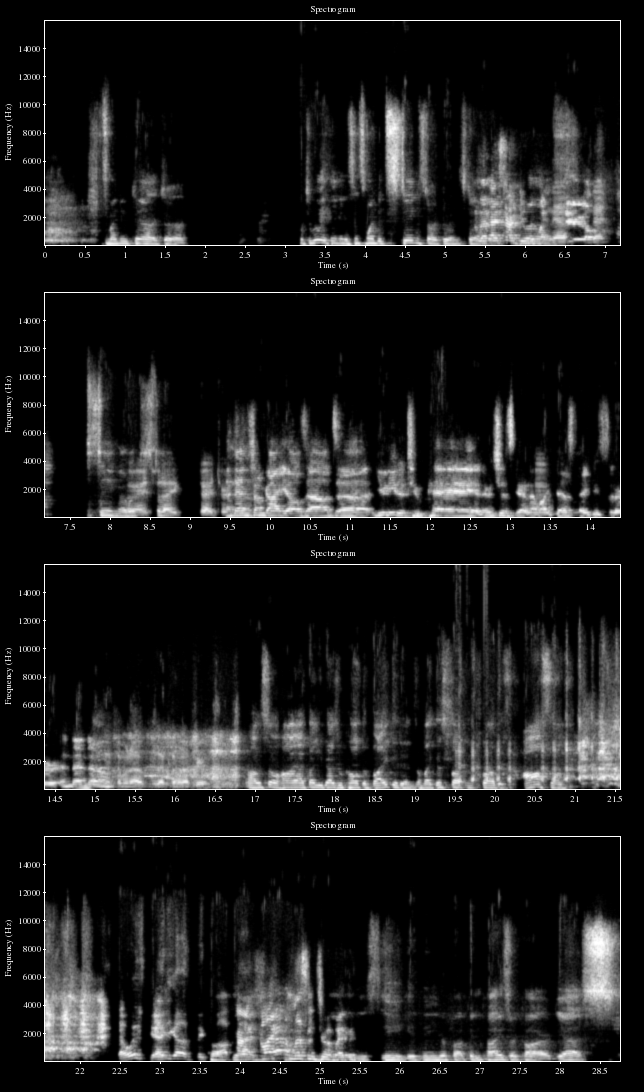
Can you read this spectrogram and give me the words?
It's my new character. What you're really thinking is since when did Sting start doing So stand then I start doing like that, that, Sting? I all went right, should start- I, should I And then down? some guy yells out, uh, "You need a toupee," and it was just good. And I'm like, "Yes, thank you, sir." And then Is that um, coming up? Is that coming up here? I was so high, I thought you guys were called the Vicodins. I'm like, this fucking club is awesome. That was good. You got a big pop. all right, so I haven't listened to it, but You see, give me your fucking Kaiser card. Yes.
